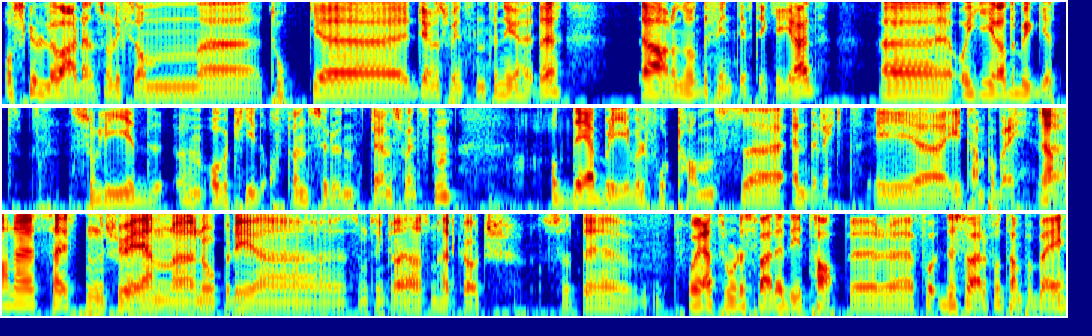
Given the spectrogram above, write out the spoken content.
og skulle være den som liksom eh, tok eh, James Winston til nye høyder. Det har han jo definitivt ikke greid. Eh, og ikke greide å bygge et solid, um, over tid offense rundt James Winston. Og det blir vel fort hans uh, endelikt i, uh, i Tampa Bay. Ja, han er 16-21 uh, nå på de som sin karriere som head coach. Så det og jeg tror dessverre de taper for, Dessverre for Tampa Bay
